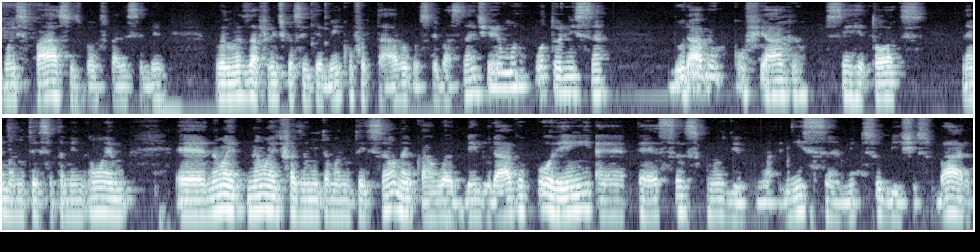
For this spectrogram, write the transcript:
bom espaço, os bancos parecem bem pelo menos da frente que eu sentei bem confortável, gostei bastante. E um motor Nissan durável, confiável, sem retoques, né? Manutenção também não é, é, não é não é de fazer muita manutenção, né? O carro é bem durável, porém é, peças, como eu digo, Nissan, Mitsubishi, Subaru,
